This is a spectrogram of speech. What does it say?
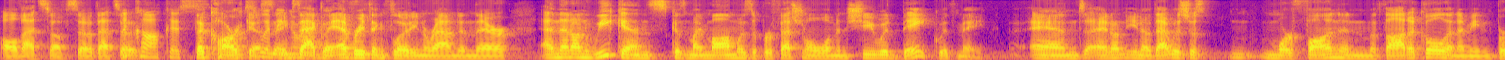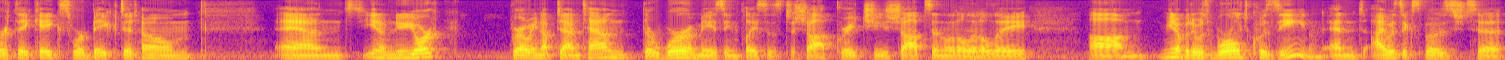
all that stuff. So that's The a, carcass the carcass, exactly, around. everything floating around in there. And then on weekends, because my mom was a professional woman, she would bake with me, and I don't, you know, that was just more fun and methodical. And I mean, birthday cakes were baked at home and you know new york growing up downtown there were amazing places to shop great cheese shops in little hmm. italy um, you know but it was world cuisine and i was exposed to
